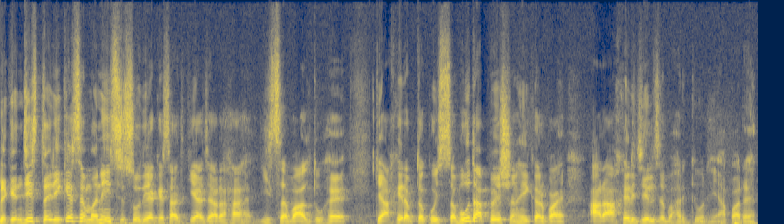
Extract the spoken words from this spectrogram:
लेकिन जिस तरीके से मनीष सिसोदिया के साथ किया जा रहा है, ये सवाल तो है। कि आखिर अब तक तो कोई सबूत आप पेश नहीं कर पाए। और आखिर जेल से बाहर क्यों नहीं आ पा रहे हैं?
